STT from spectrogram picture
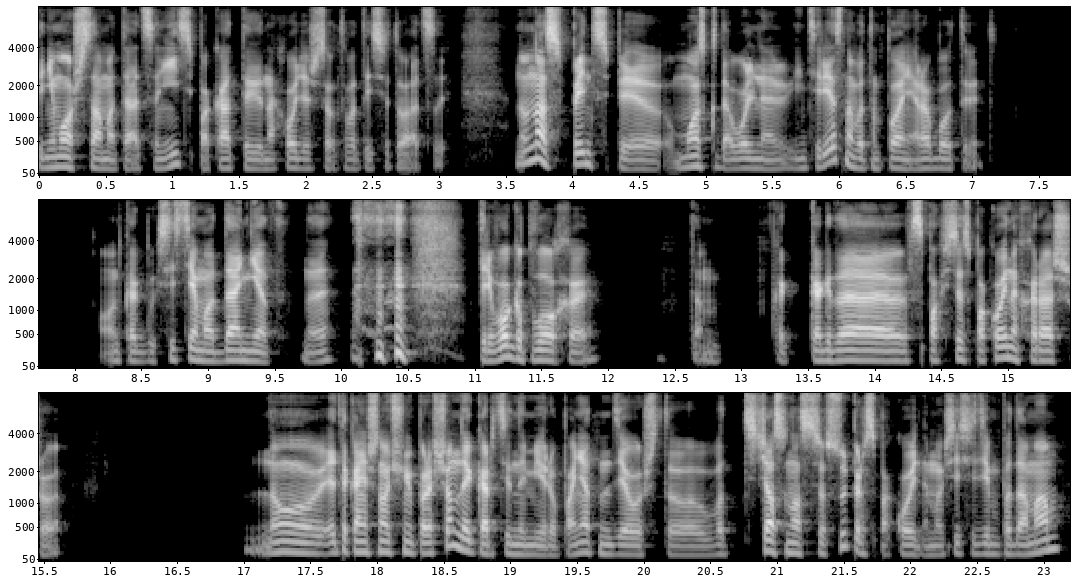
Ты не можешь сам это оценить, пока ты находишься вот в этой ситуации. Но у нас, в принципе, мозг довольно интересно в этом плане работает. Он как бы система «да-нет», да? Тревога плохо. Там, как, когда все спокойно, хорошо. Ну, это, конечно, очень упрощенная картина мира. Понятное дело, что вот сейчас у нас все супер спокойно, мы все сидим по домам.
